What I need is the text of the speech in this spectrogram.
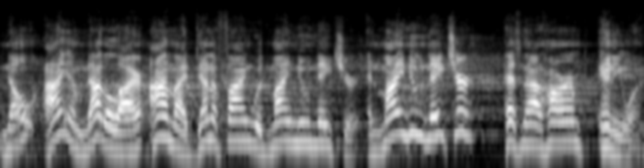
No, I am not a liar. I'm identifying with my new nature. And my new nature has not harmed anyone.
